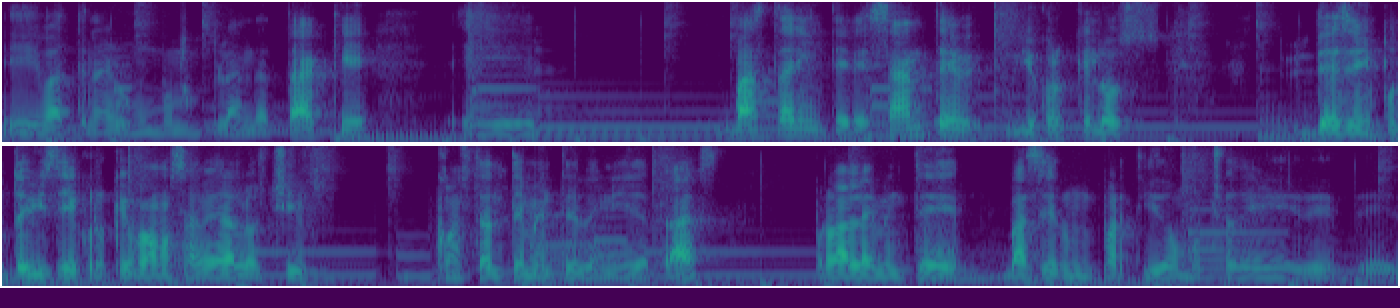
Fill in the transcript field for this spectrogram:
eh, va a tener un buen plan de ataque. Eh, va a estar interesante. Yo creo que los, desde mi punto de vista, yo creo que vamos a ver a los Chiefs constantemente venir de atrás. Probablemente va a ser un partido mucho de, de, de,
